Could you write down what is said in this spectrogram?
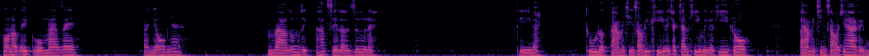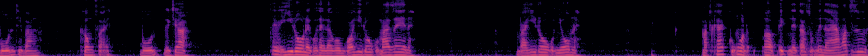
Hỗn hợp x gồm magie và nhôm nhé, vào dung dịch HCl dư này. Thì này thu được 8,96 lít khí. Vậy chắc chắn khí mình là khí hydro. 8,96 trên 2,4 thì bằng 0,4 được chưa? Thế vậy hydro này có thể là gồm có hydro của magie này. Và hydro của nhôm này. Mặt khác cũng hợp, hợp X này tác dụng với NaOH dư.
